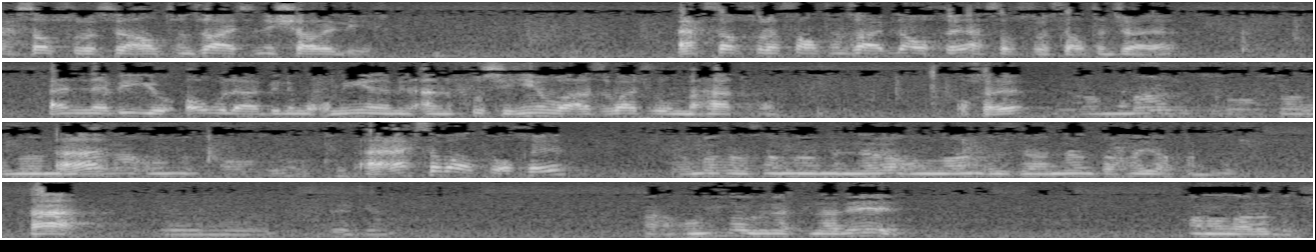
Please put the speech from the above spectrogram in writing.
Əhsab surəsinin 6-cı ayəsini işarə edir. Əhsab surəsi 6-cı ayədən oxuyur, Əhsab surəsi 6-cı ayə. Ən-nəbiyyü əvlə bil-mü'minə min ənfusihim və əzvacihum məhətuhum. Oxuyur. Əhsab 6 oxuyur. Peyğəmbər sallallahu möminlərə onların özlərindən daha yaxındır. Hə. Ee, ha, onun övrətləri analarıdır.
